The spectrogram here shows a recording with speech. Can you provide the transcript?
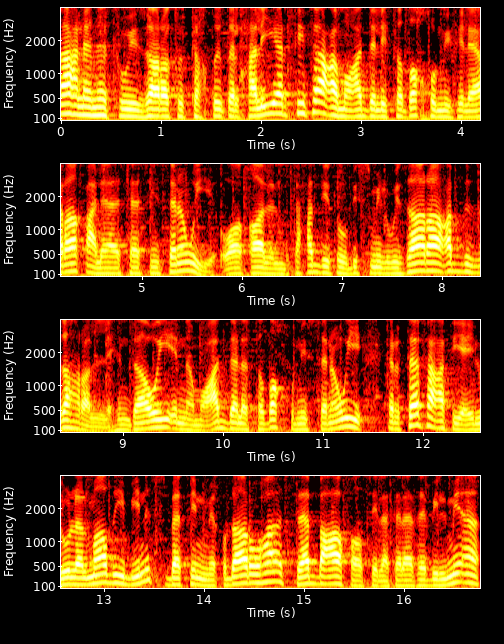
أعلنت وزارة التخطيط الحالية ارتفاع معدل التضخم في العراق على أساس سنوي وقال المتحدث باسم الوزارة عبد الزهر الهنداوي إن معدل التضخم السنوي ارتفع في أيلول الماضي بنسبة مقدارها 7.3%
